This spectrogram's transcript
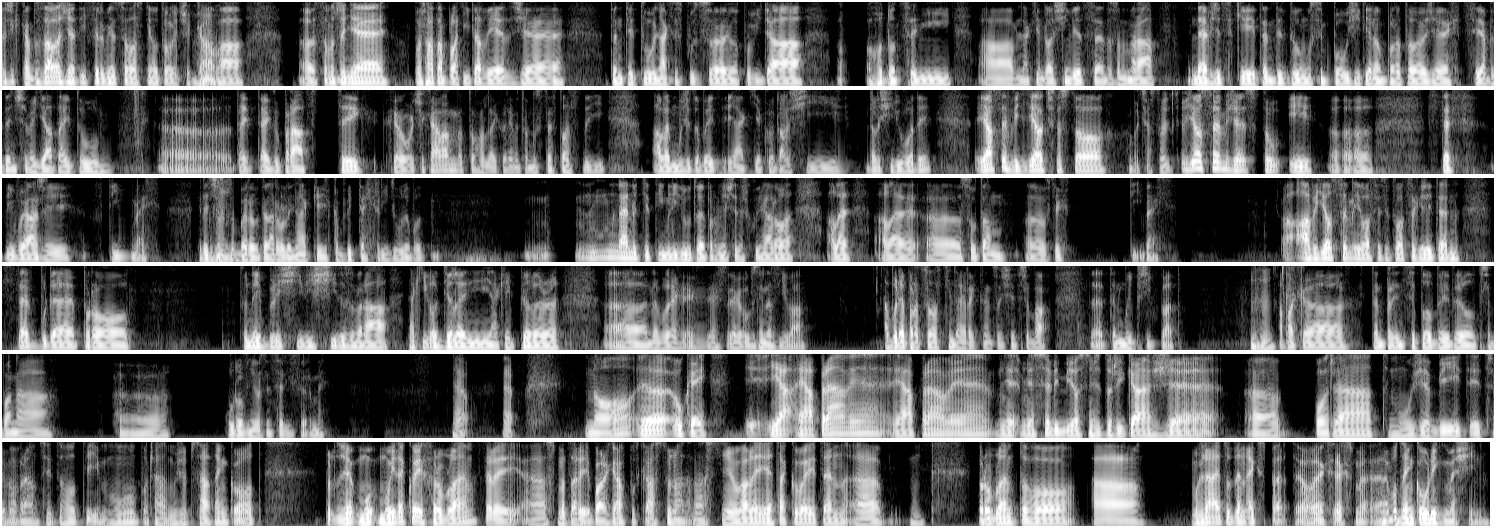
říkám, to záleží na té firmě, co vlastně o to očekává. Hmm. Samozřejmě pořád tam platí ta věc, že ten titul nějakým způsobem odpovídá hodnocení a nějakým dalším věcem. To znamená, ne vždycky ten titul musím použít jenom proto, že chci, aby ten člověk dělal tady tu, eh, tady, tady tu práci, kterou očekávám od tohohle, jako dejme tomu Steph Plus lidí, ale může to být i nějaké jako další, další důvody. Já jsem viděl často, nebo často, viděl jsem, že jsou i uh, Steph vývojáři v týmech, kde často hmm. berou teda roli nějakých jakoby tech leadů, nebo ne nutně tým leadů, to je pro mě ještě trošku jiná role, ale, ale uh, jsou tam uh, v těch týmech. A, a viděl jsem i vlastně situace, kdy ten Steph bude pro tu nejbližší vyšší, to znamená nějaký oddělení, nějaký pillar, uh, nebo jak, jak, jak se různě nazývá. A bude pracovat s tím directem, což je třeba ten můj případ. Mm-hmm. A pak uh, ten principal by byl třeba na uh, úrovni vlastně celé firmy. Jo, jo. No, uh, OK. Já, já právě, já právě, mně, mně se líbí vlastně, že to říká, že uh, pořád může být i třeba v rámci toho týmu, pořád může psát ten kód, protože můj, můj takový problém, který uh, jsme tady i párkrát v podcastu nastěňovali, je takový ten uh, problém toho, a uh, možná je to ten expert, jo, jak, jak jsme, nebo ten coding machine.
